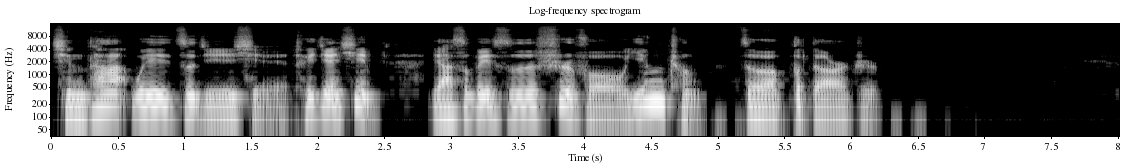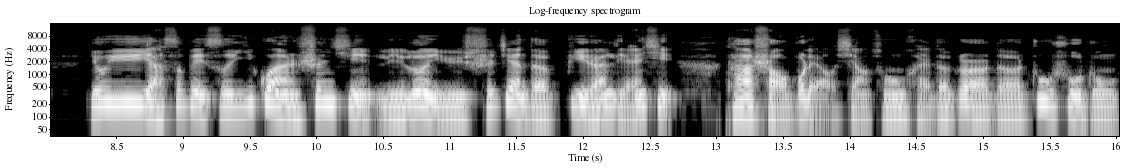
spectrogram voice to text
请他为自己写推荐信。雅斯贝斯是否应承，则不得而知。由于雅斯贝斯一贯深信理论与实践的必然联系，他少不了想从海德格尔的著述中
